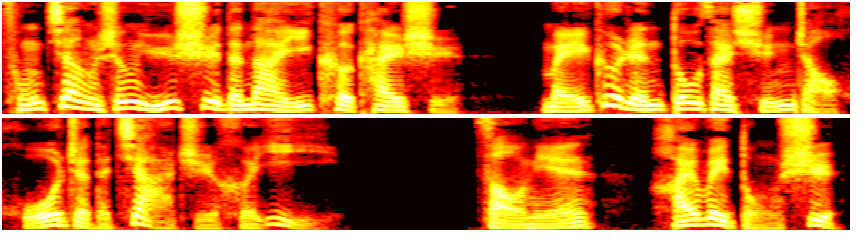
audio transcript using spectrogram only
从降生于世的那一刻开始，每个人都在寻找活着的价值和意义。早年还未懂事，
